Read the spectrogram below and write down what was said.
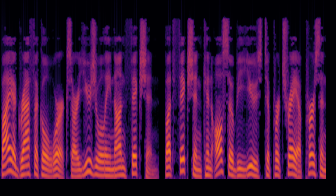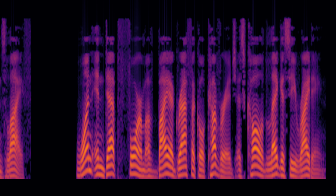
Biographical works are usually non-fiction, but fiction can also be used to portray a person's life. One in-depth form of biographical coverage is called legacy writing.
